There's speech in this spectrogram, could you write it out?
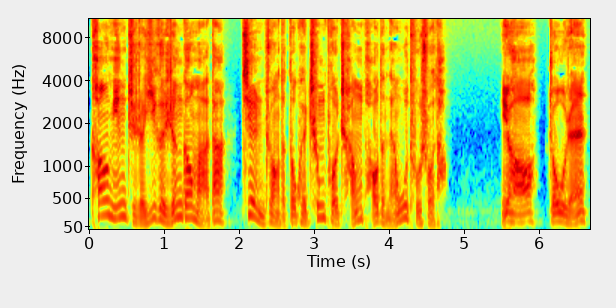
康明指着一个人高马大。健壮的都快撑破长袍的男巫徒说道：“你好，周人。”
